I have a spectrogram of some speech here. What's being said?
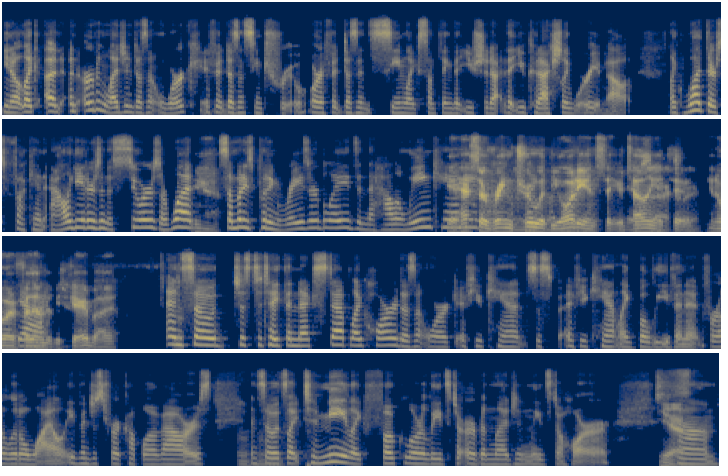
you know like an, an urban legend doesn't work if it doesn't seem true or if it doesn't seem like something that you should that you could actually worry Mhm. about. Like what? There's fucking alligators in the sewers or what? Yeah. somebody's putting razor blades in the halloween candy It has to ring true with the audience that you're telling it to in order for Yeah. them to be scared by it. and so just to take the next step like horror doesn't work if you can't susp- if you can't like believe in it for a little while even just for a couple of hours. And so Mhm. it's like to me like folklore leads to urban legend leads to horror. Yeah. Um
